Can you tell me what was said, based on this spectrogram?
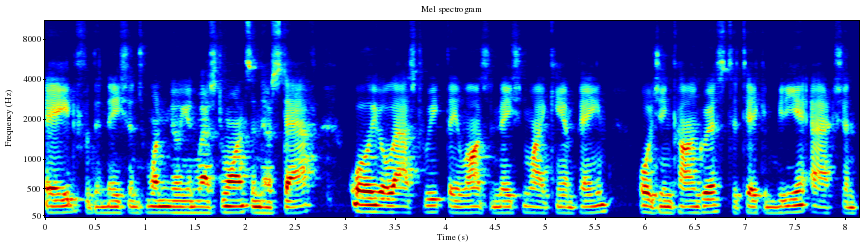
aid for the nation's 1 million restaurants and their staff. Earlier last week, they launched a nationwide campaign urging Congress to take immediate action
